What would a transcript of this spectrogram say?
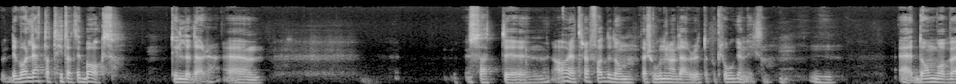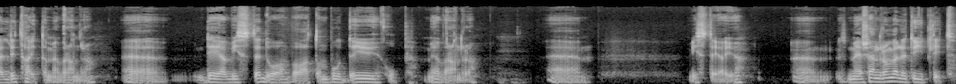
Det var lätt att hitta tillbaks till det där. Så att, eh, ja, jag träffade de personerna där ute på krogen. Liksom. Mm. Eh, de var väldigt tajta med varandra. Eh, det jag visste då var att de bodde ju ihop med varandra. Visste jag ju. Men jag kände dem väldigt ytligt.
